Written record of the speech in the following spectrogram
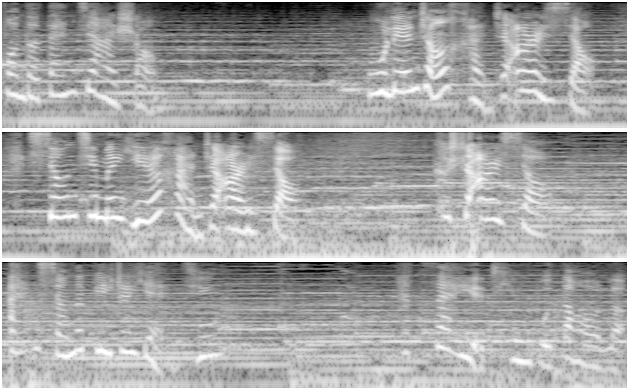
放到担架上，吴连长喊着二小，乡亲们也喊着二小，可是二小安详的闭着眼睛，他再也听不到了。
